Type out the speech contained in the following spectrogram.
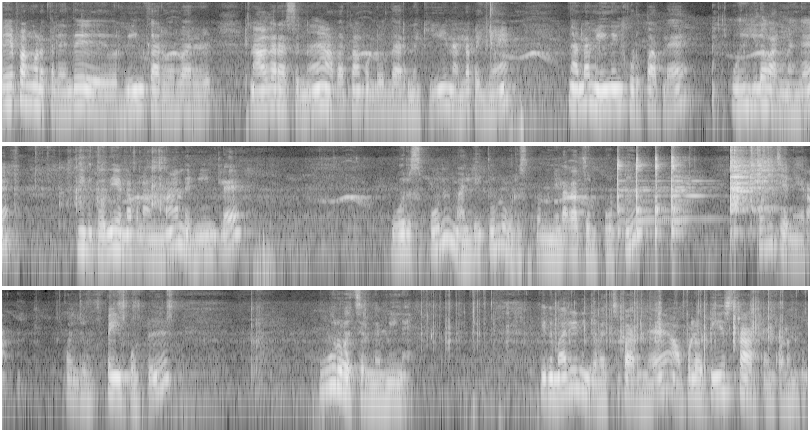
வேப்பங்குளத்துலேருந்து ஒரு மீன்கார் வருவார். நாகராசன்னு அவர் தான் கொண்டு வந்தார் இன்றைக்கி நல்ல பையன். நல்லா மீனையும் கொடுப்பாப்புல. ஒரு கிலோ வாங்கினேங்க. இதுக்கு வந்து என்ன பண்ணாங்கன்னா இந்த மீனில் ஒரு ஸ்பூன் மல்லித்தூள் ஒரு ஸ்பூன் மிளகாத்தூள் போட்டு கொஞ்சம் நேரம் கொஞ்சம் உப்பையும் போட்டு ஊற வச்சுருங்க மீனை. இது மாதிரி நீங்கள் வச்சு பாருங்கள் அவ்வளோ டேஸ்ட்டாக இருக்கும் குழம்பு.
